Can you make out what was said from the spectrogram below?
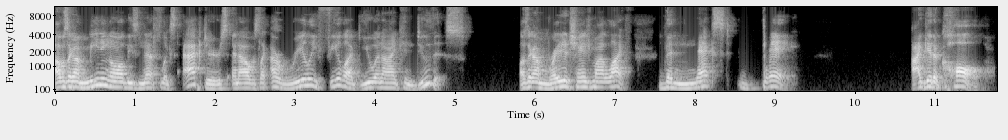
I was like, I'm meeting all these Netflix actors, and I was like, I really feel like you and I can do this. I was like, I'm ready to change my life. The next day, I get a call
